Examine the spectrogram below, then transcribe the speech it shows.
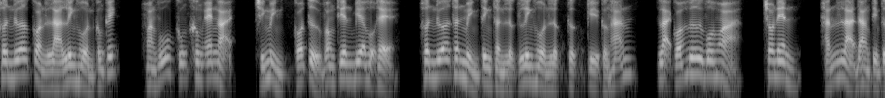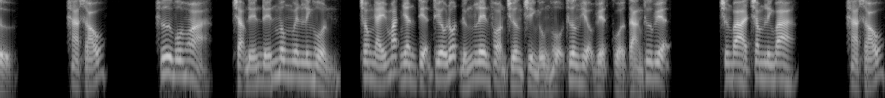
hơn nữa còn là linh hồn công kích, hoàng vũ cũng không e ngại, chính mình có tử vong thiên bia hộ thể, hơn nữa thân mình tinh thần lực linh hồn lực cực kỳ cường hãn, lại có hư vô hỏa, cho nên hắn là đang tìm tử. Hà sáu. Hư vô hỏa, chạm đến đến mông nguyên linh hồn trong nháy mắt nhân tiện tiêu đốt đứng lên phòn chương trình ủng hộ thương hiệu việt của tàng thư viện. Chương ba trăm linh ba. Hà sáu.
